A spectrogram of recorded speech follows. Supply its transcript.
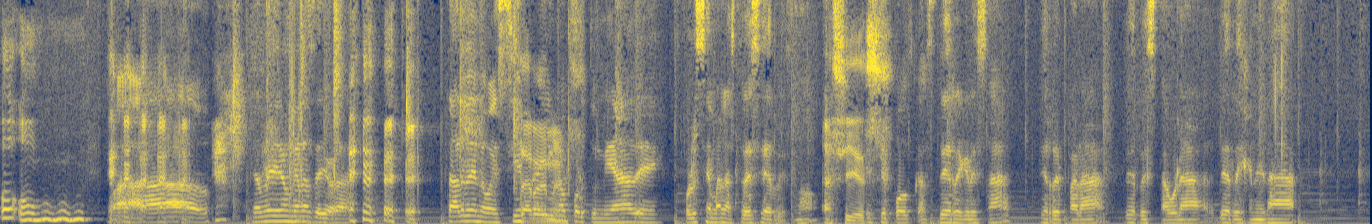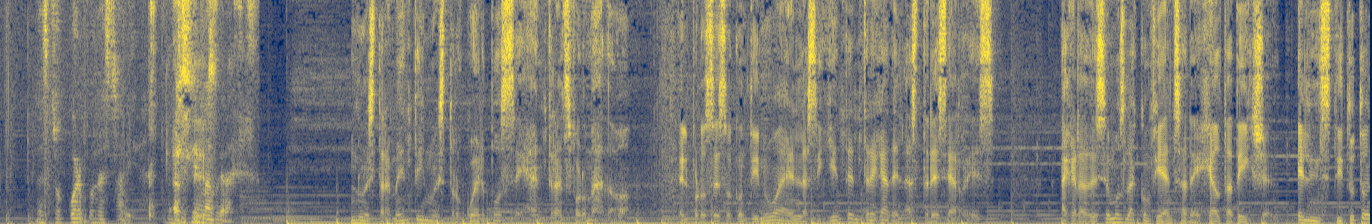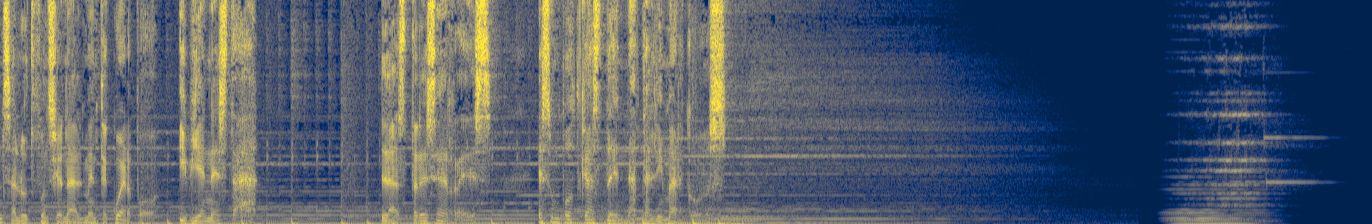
¡Wow! Ya me dieron ganas de llorar. Tarde no es. Siempre Tarde hay no una es. oportunidad de, por eso se llaman las tres R's, ¿no? Así es. Este podcast, de regresar, de reparar, de restaurar, de regenerar nuestro cuerpo y nuestra vida. Muchísimas es. gracias. Nuestra mente y nuestro cuerpo se han transformado. El proceso continúa en la siguiente entrega de las 3 R's. Agradecemos la confianza de Health Addiction, el Instituto en Salud Funcional Mente-Cuerpo y Bienestar. Las 3 R's es un podcast de Natalie Marcos.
